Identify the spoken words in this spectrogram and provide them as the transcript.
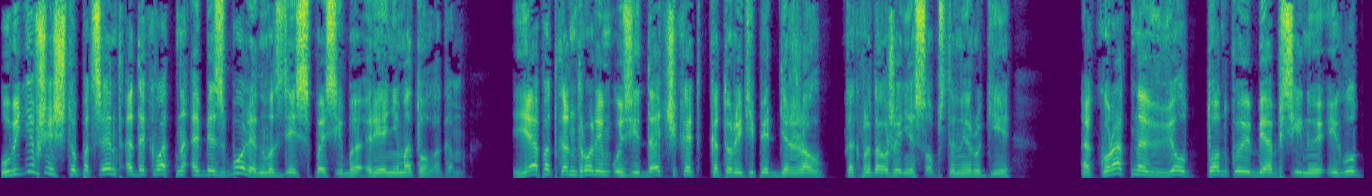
Убедившись, что пациент адекватно обезболен, вот здесь спасибо реаниматологам, я под контролем УЗИ-датчика, который теперь держал как продолжение собственной руки, аккуратно ввел тонкую биопсийную иглу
